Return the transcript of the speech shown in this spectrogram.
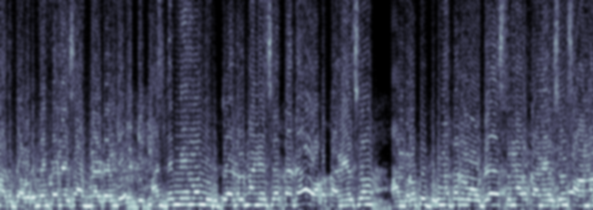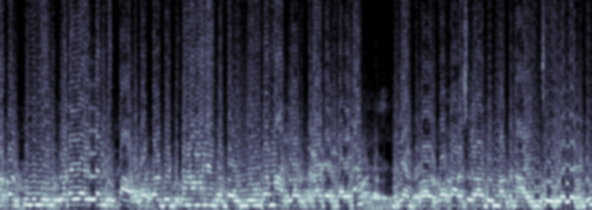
మాది గవర్నమెంట్ అనేసి అంటున్నాడండి. అంటే మేము నిరుపేదలం అనేసే కదా ఒక కనీసం అందరూ పెట్టుకున్న తర్వాత రోడ్డు వేస్తున్నారు. కనీసం సామాన్లు కడుక్కుని నీళ్ళు కూడా వెళ్ళడానికి పాత కొట్టాలు పెట్టుకున్నామని ఇంత దౌర్యంగా మాట్లాడుతున్నాడండి ఆయన. మీరు ఎంతవరకు కరెక్ట్ అది మాకు న్యాయం చేయాలండి?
